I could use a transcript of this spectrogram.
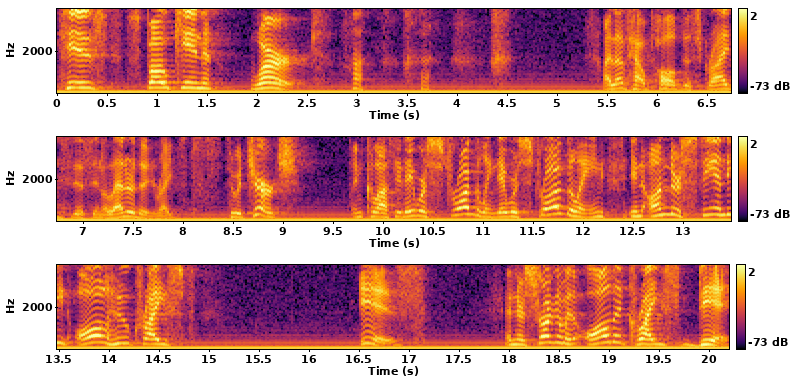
his spoken word. I love how Paul describes this in a letter that he writes to a church in Colossae. They were struggling. They were struggling in understanding all who Christ is, and they're struggling with all that Christ did.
